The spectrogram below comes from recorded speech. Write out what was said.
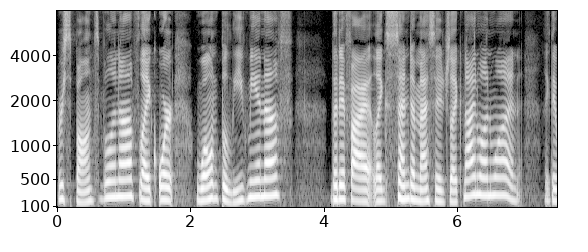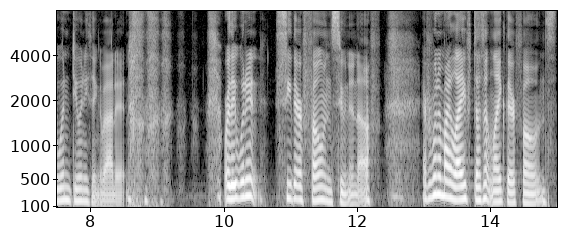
responsible enough, like, or won't believe me enough that if I like send a message like 911, like they wouldn't do anything about it. or they wouldn't see their phone soon enough. Everyone in my life doesn't like their phones.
